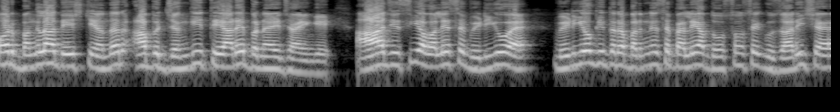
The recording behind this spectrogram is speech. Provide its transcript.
और बांग्लादेश के अंदर अब जंगी तैयारे बनाए जाएँगे। आज इसी हवाले से वीडियो है वीडियो की तरफ बढ़ने से पहले आप दोस्तों से गुजारिश है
